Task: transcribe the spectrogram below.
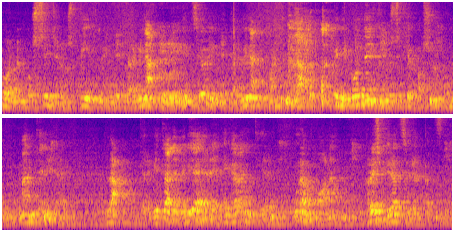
con ossigeno spinto in determinate condizioni, in determinate quantità, quindi con dei flussi che possono mantenere la pervietà delle vie aeree e garantire una respirazione al paziente.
